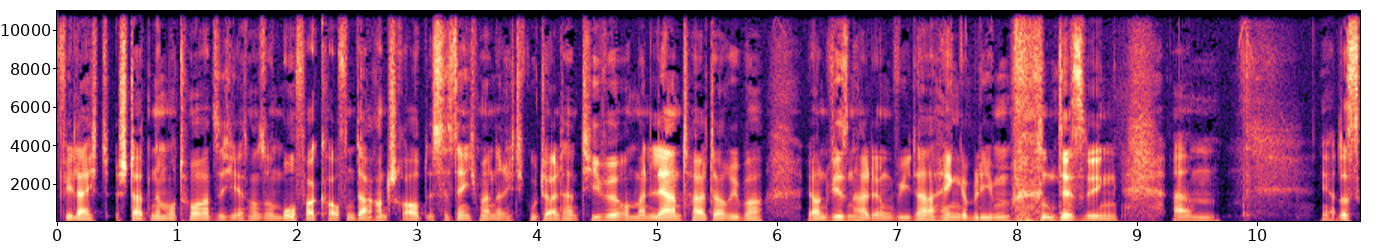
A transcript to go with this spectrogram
vielleicht statt einem Motorrad sich erstmal so ein Mofa kaufen, daran schraubt, ist das, denke ich mal, eine richtig gute Alternative und man lernt halt darüber. Ja, und wir sind halt irgendwie da hängen geblieben. Deswegen, ähm, ja, das,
